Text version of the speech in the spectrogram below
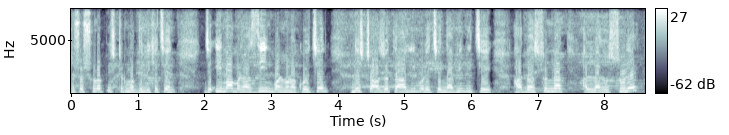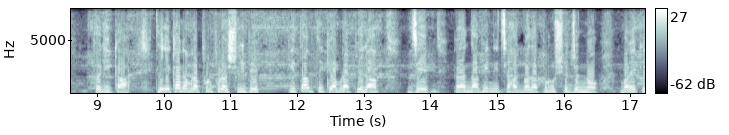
দুশো ষোলো পৃষ্ঠের মধ্যে লিখেছেন যে ইমাম রাজিন বর্ণনা করেছেন, নিশ্চয় হজরত আলী বলেছেন নাভি নিচে হাদা সুন্নাত আল্লাহ রসুলের তরিকা। তাহলে এখানে আমরা ফুরফুরা শরীফে কিতাব থেকে আমরা পেলাম যে নাভির নিচে হাত বাঁধা পুরুষের জন্য মানে কি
